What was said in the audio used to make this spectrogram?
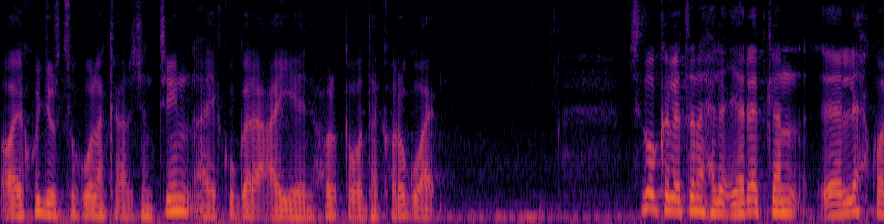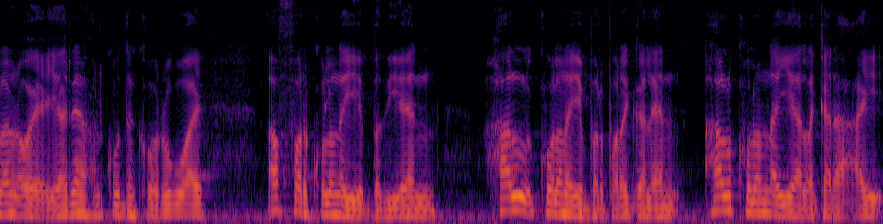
oo ay ku jirto kulanka argentin ay ku garaacayeen xulka wadanka uruguay. Sidoo kaleetana xil ciyaareedkan lix kulan oo ay ciyaareen xulka wadanka uruguay afar kulan ayay badiyeen hal kulan ayay barbaro galeen hal kulan ayaa la garaacay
